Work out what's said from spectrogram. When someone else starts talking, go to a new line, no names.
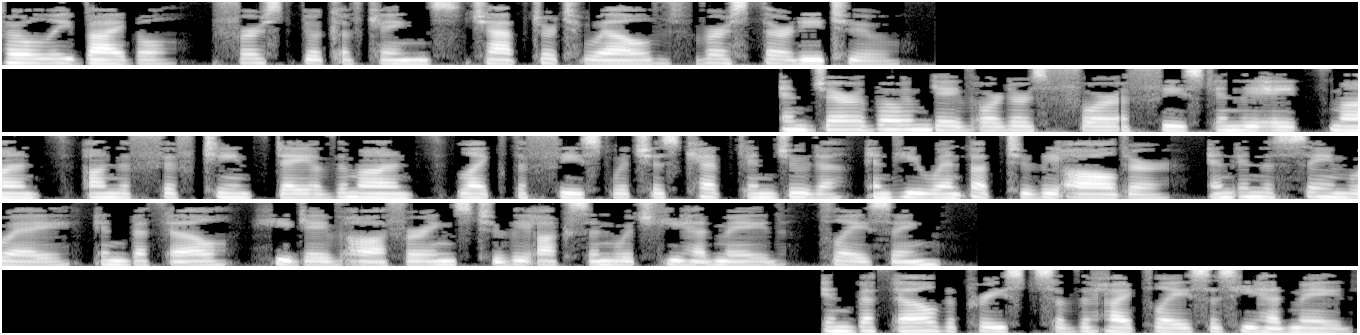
Holy Bible, First Book of Kings, chapter 12, verse 32. And Jeroboam gave orders for a feast in the eighth month, on the fifteenth day of the month, like the feast which is kept in Judah. And he went up to the altar, and in the same way, in Bethel, he gave offerings to the oxen which he had made, placing in Bethel the priests of the high places he had made.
